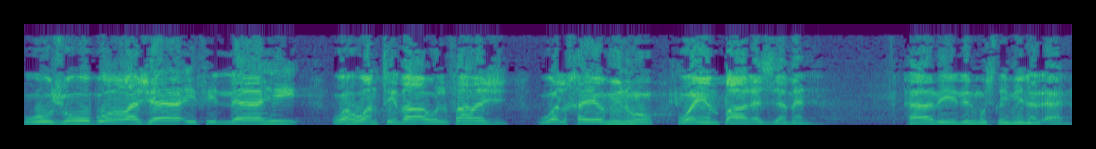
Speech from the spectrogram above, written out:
وجوب الرجاء في الله وهو انتظار الفرج والخير منه وإن طال الزمن. هذه للمسلمين الآن.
